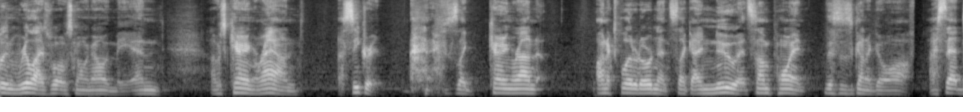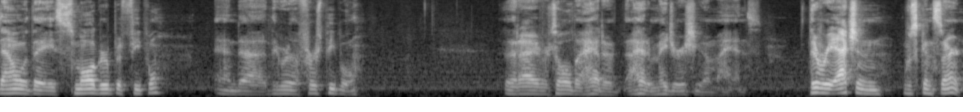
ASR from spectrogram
didn't realize what was going on with me, and I was carrying around a secret. it was like carrying around unexploded ordnance. Like I knew at some point this is going to go off. I sat down with a small group of people, and uh, they were the first people that I ever told I had a I had a major issue on my hands. Their reaction was concern.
